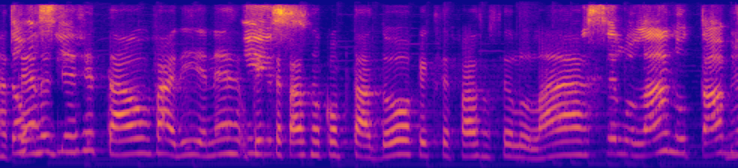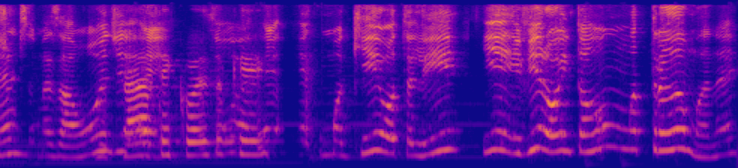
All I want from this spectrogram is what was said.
Então, Até no assim, digital varia, né? O que, que, você faz no computador, o que, que você faz no celular. No celular, no tablet, né? não sei mais aonde. Tá, é, tem coisa então, que. É, é, uma aqui, outra ali. E, e, virou, então, uma trama, né?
